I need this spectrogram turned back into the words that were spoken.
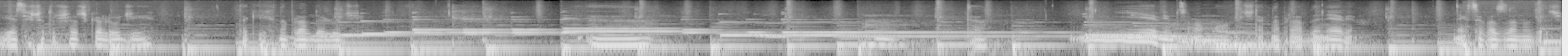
jest jeszcze troszeczkę ludzi, takich naprawdę ludzi. Was zanudzać.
